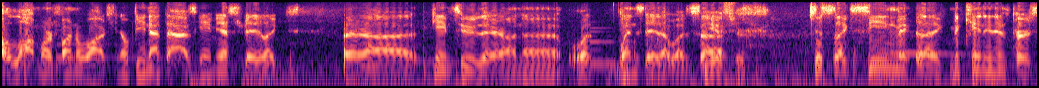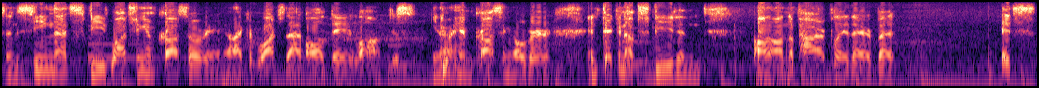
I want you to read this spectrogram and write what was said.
a lot more fun to watch you know being at the Avs game yesterday like or uh, game two there on uh, what Wednesday that was uh, yes, sir. Just like seeing like MacKinnon in person, seeing that speed, watching him cross over. You know, I could watch that all day long. Just you know, him crossing over and picking up speed and on, on the power play there. But it's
